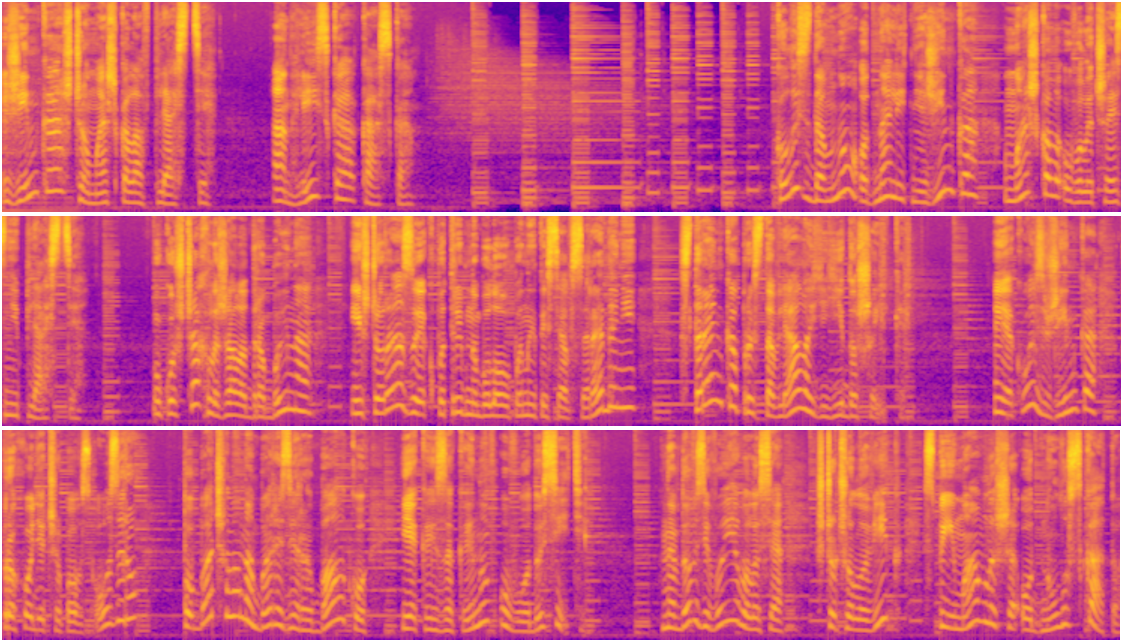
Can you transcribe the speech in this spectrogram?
Жінка, що мешкала в плясці. Англійська казка. Колись давно одна літня жінка мешкала у величезній плясці. У кущах лежала драбина, і щоразу, як потрібно було опинитися всередині, старенька приставляла її до шийки. Якось жінка, проходячи повз озеро, побачила на березі рибалку, який закинув у воду сіті. Невдовзі виявилося, що чоловік спіймав лише одну лускату.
